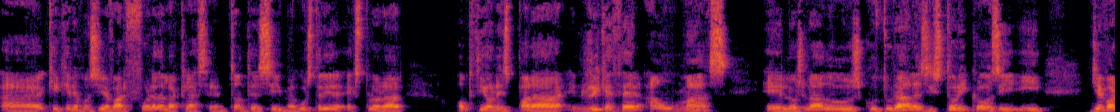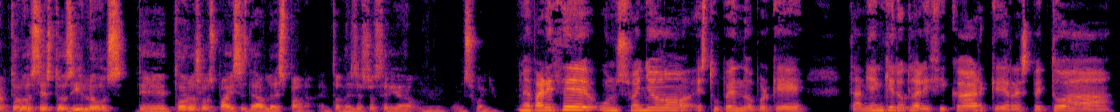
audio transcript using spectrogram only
ah, que queremos llevar fuera de la clase. Entonces, sí, me gustaría explorar opciones para enriquecer aún más eh, los lados culturales, históricos y llevar todos estos hilos de todos los países de habla hispana. Entonces eso sería un, sueño. Me parece un sueño estupendo porque también quiero clarificar que respecto a,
